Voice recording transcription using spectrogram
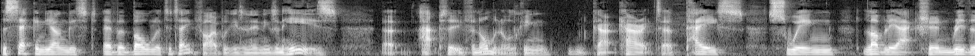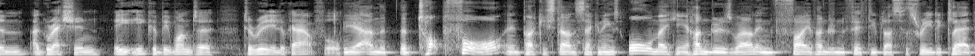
the second youngest ever bowler to take five wickets in innings, and he is uh, absolutely phenomenal looking ca- character. Pace, swing, lovely action, rhythm, aggression. He, he could be one to, to really look out for. Yeah, and the, the top four in Pakistan's second innings, all making 100 as well, in 550 plus for three declared.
